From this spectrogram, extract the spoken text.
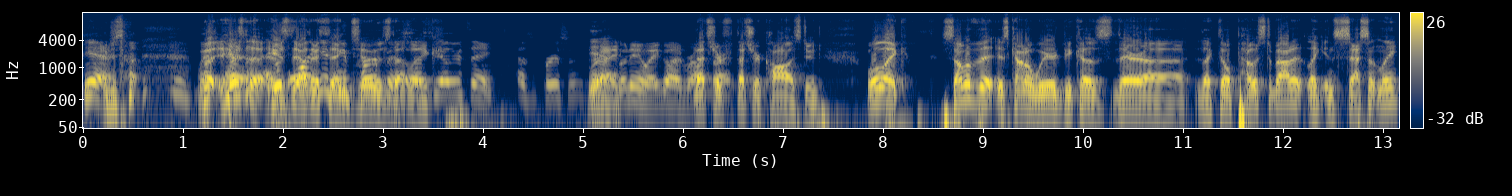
yeah. Which is, But which, here's the- here's the other thing, you too, is that, like- that's the other thing as a person. Right. But anyway, go ahead, Rob. that's your that's your cause, dude. Well, like some of it is kind of weird because they're uh, like they'll post about it like incessantly,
